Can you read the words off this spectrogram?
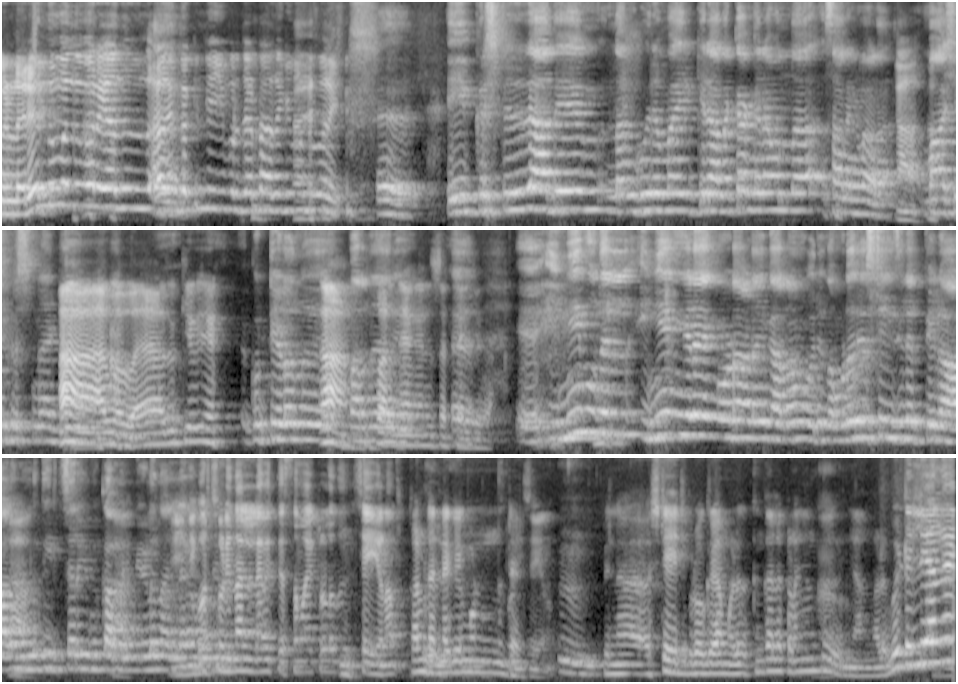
പിള്ളേരൊന്നും വന്ന് പറയാന്ന് അതൊക്കെ ചെയ്യും ചേട്ടാ അതൊക്കെ വന്ന് പറയും. ഈ കൃഷ്ണന് രാധയും നങ്കൂരമായിരിക്കൽ അതൊക്കെ അങ്ങനെ വന്ന സാധനങ്ങളാണ്. മാഷി ഞാൻ- കുട്ടികളൊന്ന് പറഞ്ഞ ഇനി മുതൽ ഇനി എങ്ങനെ എങ്ങോട്ടാണ്? കാരണം ഒരു നമ്മളൊരു സ്റ്റേജിൽ എത്തിയില്ല ആളുകൾ തിരിച്ചറിയുന്നു കമന്റുകൾ നല്ല കുറച്ചുകൂടി നല്ല വ്യത്യസ്തമായിട്ടുള്ളത് ചെയ്യണം. കണ്ടന്റൊക്കെ കൊണ്ടുവന്നിട്ടേ ചെയ്യണം. പിന്നെ സ്റ്റേജ് പ്രോഗ്രാമുകൾക്കും കലക്കണം ഞങ്ങൾക്ക് ഞങ്ങൾ വീട്ടില്ലാന്ന്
